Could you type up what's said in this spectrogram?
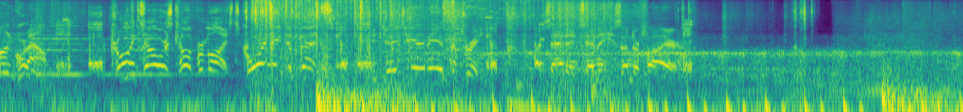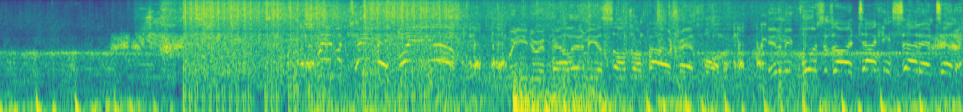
On ground. Cooling towers compromised. Coordinate defense. Engaging enemy infantry. SAT antenna is under fire. We have a teammate bleeding out. We need to repel enemy assault on power transformer. Enemy forces are attacking SAT antenna.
